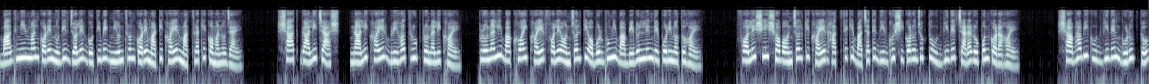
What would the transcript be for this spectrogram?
বাঁধ নির্মাণ করে নদীর জলের গতিবেগ নিয়ন্ত্রণ করে মাটি ক্ষয়ের মাত্রাকে কমানো যায়। সাত, গালি চাষ। নালী ক্ষয়ের বৃহৎ রূপ প্রণালী ক্ষয়। প্রণালী বা খোয়াই ক্ষয়ের ফলে অঞ্চলটি অবরভূমি বা বেডলল্যান্ডে পরিণত হয়। ফলে সেই সব অঞ্চলকে ক্ষয়ের হাত থেকে বাঁচাতে দীর্ঘ শিকড়যুক্ত উদ্ভিদের চারা রোপণ করা হয়। স্বাভাবিক উদ্ভিদের গুরুত্ব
